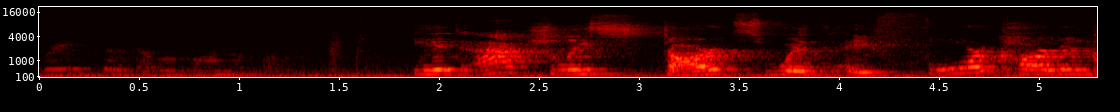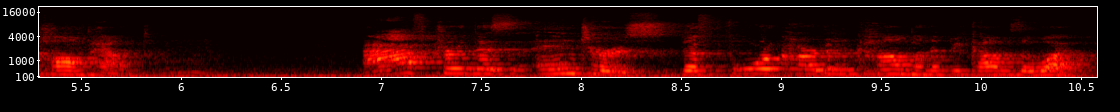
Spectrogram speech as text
Breaks the double bond of oxygen. It actually starts with a four carbon compound. After this enters, the four carbon compound becomes a what?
